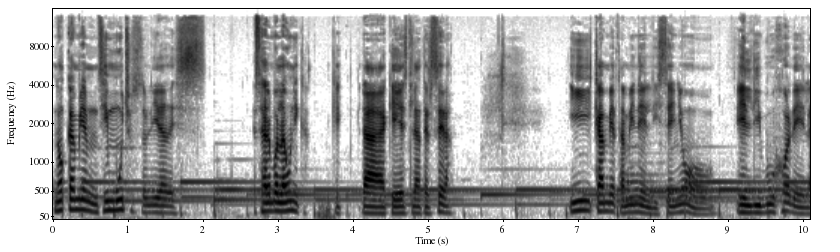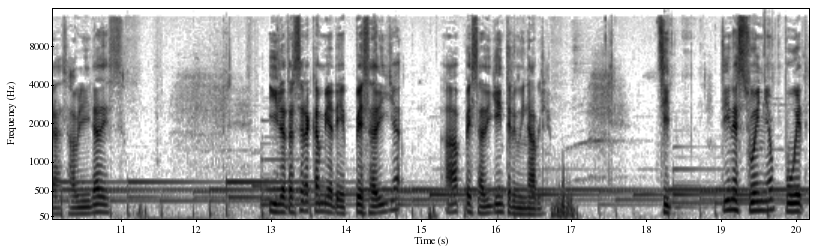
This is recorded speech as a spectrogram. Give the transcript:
no cambian en sí muchas habilidades, salvo la única, que, la que es la tercera. Y cambia también el diseño o el dibujo de las habilidades. Y la tercera cambia de pesadilla a pesadilla interminable si tienes sueño, puede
